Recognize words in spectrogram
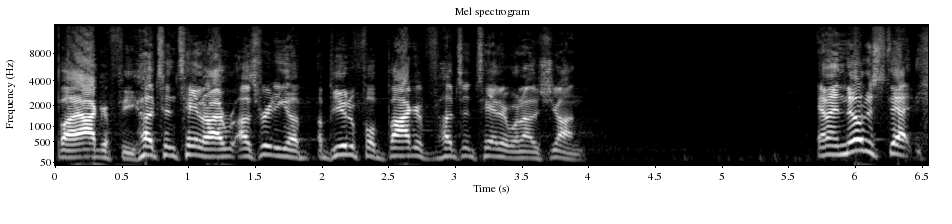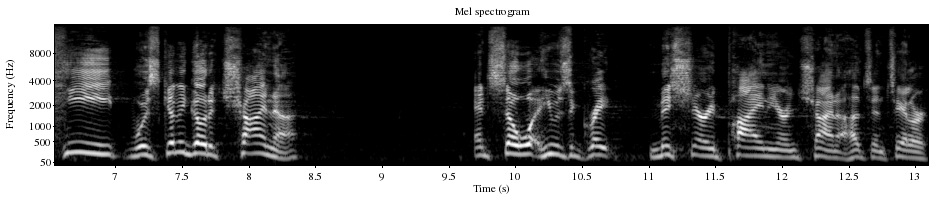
biography. Hudson Taylor, I, I was reading a, a beautiful biography of Hudson Taylor when I was young. And I noticed that he was going to go to China. And so he was a great missionary pioneer in China, Hudson Taylor.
